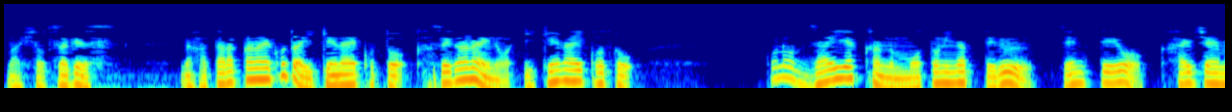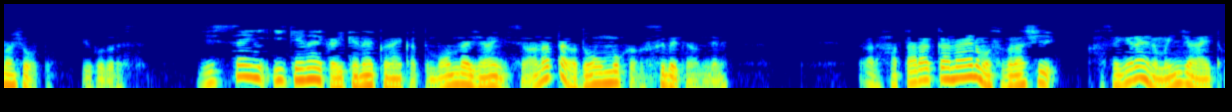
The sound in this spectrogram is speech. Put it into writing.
まあ一つだけです。働かないことはいけないこと、稼がないのはいけないこと。この罪悪感の元になってる前提を変えちゃいましょうということです。実際にいけないかいけなくないかって問題じゃないんですよ。あなたがどう思うかが全てなんでね。だから働かないのも素晴らしい。稼げないのもいいんじゃないと。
